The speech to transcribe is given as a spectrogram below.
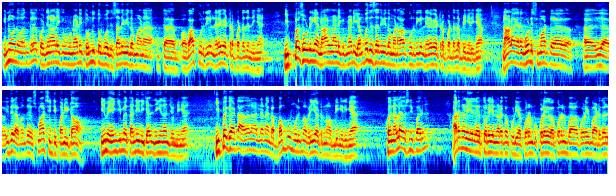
இன்னொன்று வந்து கொஞ்ச நாளைக்கு முன்னாடி தொண்ணூத்தொம்பது சதவீதமான த- வாக்குறுதிகள் நிறைவேற்றப்பட்டது நீங்கள் இப்போ சொல்கிறீங்க நாலு நாளைக்கு முன்னாடி எண்பது சதவீதமான வாக்குறுதிகள் நிறைவேற்றப்பட்டது அப்படிங்கிறீங்க. நாலாயிரம் கோடி ஸ்மார்ட் இதில் வந்து ஸ்மார்ட் சிட்டி பண்ணிட்டோம். இனிமேல் எங்கேயுமே தண்ணி நிற்காது நீங்கள் தான் சொன்னீங்க. இப்போ கேட்டால் அதெல்லாம் இல்லை நாங்கள் பம்பு மூலிமா வெளியேற்றணும் அப்படிங்கிறீங்க. கொஞ்சம் நல்லா யோசனை பாருங்கள் அறநிலையத்துறையில் நடக்கக்கூடிய குரல் குறை குரல் குறைபாடுகள்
